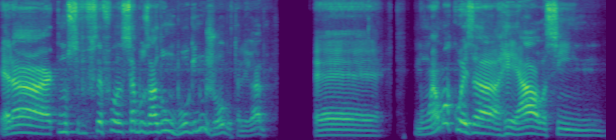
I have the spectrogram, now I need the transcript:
Era como se você fosse abusado de um bug no jogo, tá ligado? É, não é uma coisa real, assim.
